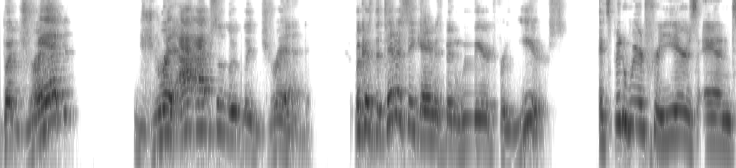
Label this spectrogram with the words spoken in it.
but dread, dread. I absolutely dread because the Tennessee game has been weird for years. It's been weird for years, and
